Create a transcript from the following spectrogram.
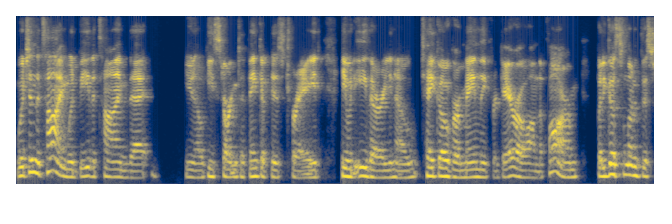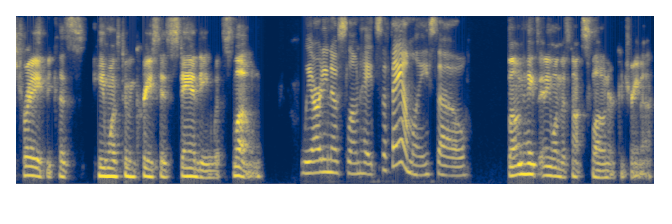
which in the time would be the time that you know he's starting to think of his trade. He would either you know take over mainly for Garrow on the farm, but he goes to learn this trade because he wants to increase his standing with Sloane. We already know Sloane hates the family, so Sloane hates anyone that's not Sloane or Katrina.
